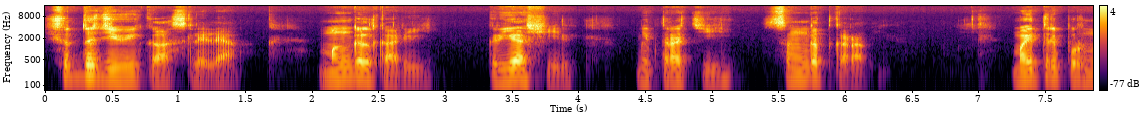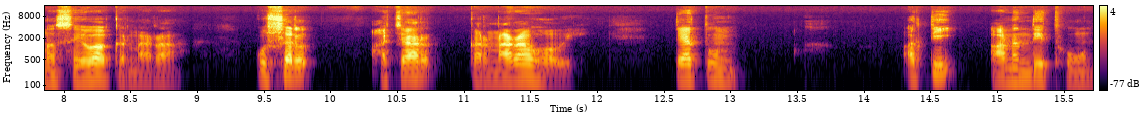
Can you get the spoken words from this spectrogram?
शुद्ध जीविका असलेल्या मंगलकारी क्रियाशील मित्राची संगत करावी मैत्रीपूर्ण सेवा करणारा कुशल आचार करणारा व्हावे. त्यातून अति आनंदित होऊन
